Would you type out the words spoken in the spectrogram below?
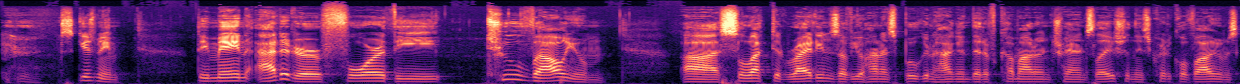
excuse me, the main editor for the two volume uh, selected writings of Johannes Bugenhagen that have come out in translation, these critical volumes,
